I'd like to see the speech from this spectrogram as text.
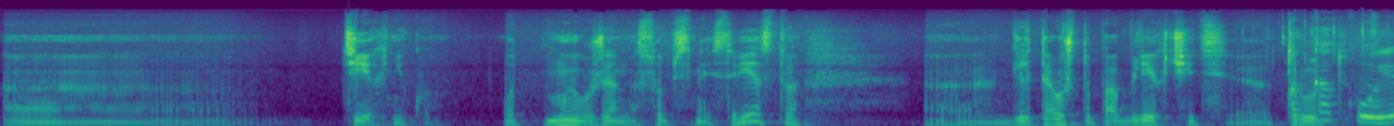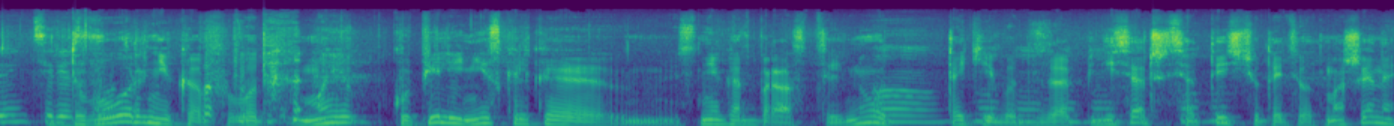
э, технику. Вот мы уже на собственные средства Э, для того, чтобы облегчить э, а труд а какую, дворников, вот мы купили несколько снегоотбрасывателей. Ну, а, вот такие угу, вот за 50-60 угу. тысяч вот эти вот машины.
